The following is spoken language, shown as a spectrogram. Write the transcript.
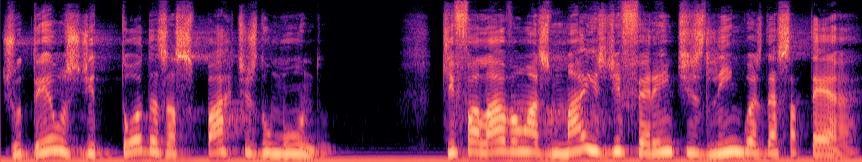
judeus de todas as partes do mundo que falavam as mais diferentes línguas dessa terra.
